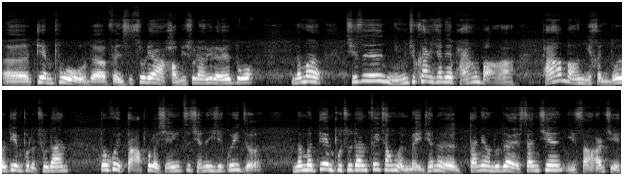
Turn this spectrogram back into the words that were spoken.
呃店铺的粉丝数量、好评数量越来越多。那么，其实你们去看一下那个排行榜啊，排行榜你很多的店铺的出单都会打破了闲鱼之前的一些规则。那么店铺出单非常稳，每天的单量都在三千以上，而且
